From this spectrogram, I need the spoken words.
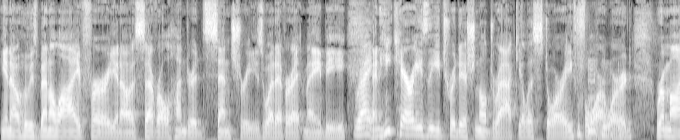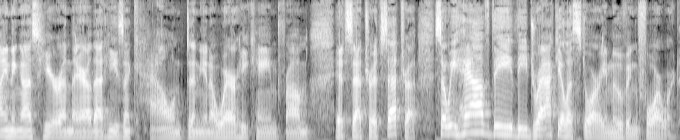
you know, who's been alive for, you know, several hundred centuries, whatever it may be. Right. And he carries the traditional Dracula story forward, reminding us here and there that he's a count and, you know, where he came from, et cetera, et cetera. So we have the, the Dracula story moving forward.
